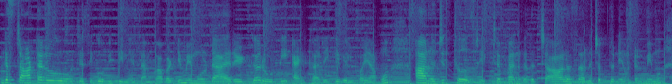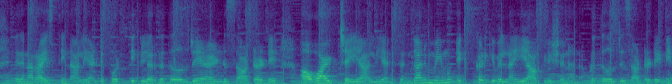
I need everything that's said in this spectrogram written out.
ఇంకా స్టార్టర్ వచ్చేసి గోబీ తినేసాం కాబట్టి మేము డైరెక్ట్గా రోటీ అండ్ కర్రీకి వెళ్ళిపోయాము. ఆ రోజు థర్స్డే చెప్పాను కదా చాలాసార్లు చెప్తూనే ఉంటాను. మేము ఏదైనా రైస్ తినాలి అంటే పర్టికులర్గా థర్స్డే అండ్ సాటర్డే అవాయిడ్ చేయాలి అనేసి కానీ మేము ఎక్కడికి వెళ్ళినా ఏ ఆకేషన్ అన్నప్పుడు థర్స్డే సాటర్డేనే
